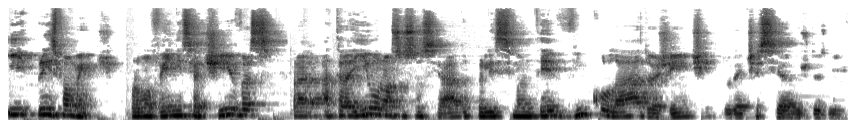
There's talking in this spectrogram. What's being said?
e, principalmente, promover iniciativas para atrair o nosso associado para ele se manter vinculado a gente durante esse ano de 2020.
